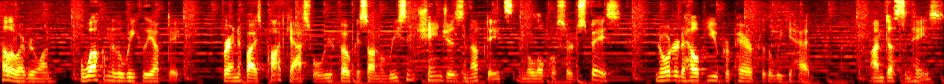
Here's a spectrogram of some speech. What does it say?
Hello, everyone. Welcome to the weekly update, Brandify's podcast where we focus on recent changes and updates in the local search space in order to help you prepare for the week ahead. I'm Dustin Hayes,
